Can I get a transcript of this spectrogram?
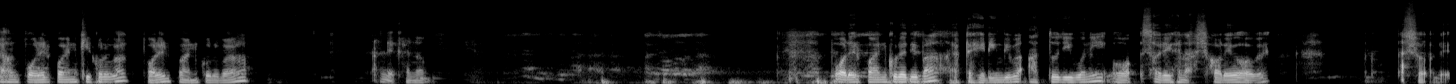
এখন পরের পয়েন্ট কি করবা? পরের পয়েন্ট করবা নাও। পরের পয়েন্ট করে দিবা, একটা হেডিং দিবা আত্মজীবনী ও সরি এখানে স্বরেও হবে। স্বরে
